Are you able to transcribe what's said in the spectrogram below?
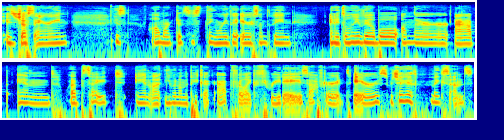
is just airing, is Hallmark does this thing where they air something, and it's only available on their app and website, and on, even on the Peacock app for like three days after it airs, which I guess makes sense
